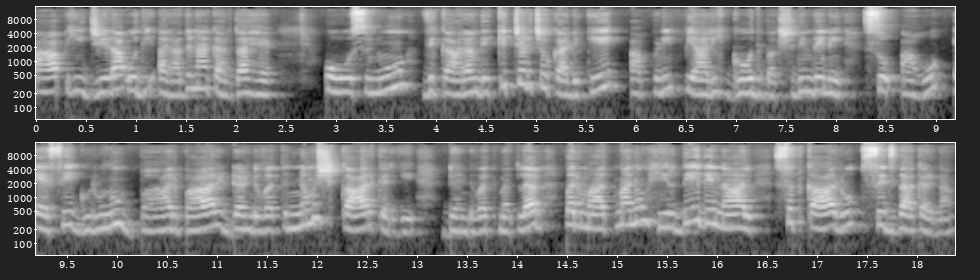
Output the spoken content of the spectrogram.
ਆਪ ਹੀ ਜਿਹੜਾ ਉਹਦੀ ਆਰਾਧਨਾ ਕਰਦਾ ਹੈ ਉਸ ਨੂੰ ਵਿਕਾਰਾਂ ਦੇ ਕਿਚੜ ਚੋਂ ਕੱਢ ਕੇ ਆਪਣੀ ਪਿਆਰੀ ਗੋਦ ਬਖਸ਼ ਦਿੰਦੇ ਨੇ। ਸੋ ਆਹੋ ਐਸੇ ਗੁਰੂ ਨੂੰ ਬਾਰ-ਬਾਰ ਡੰਡਵਤ ਨਮਸਕਾਰ ਕਰੀਏ। ਡੰਡਵਤ ਮਤਲਬ ਪਰਮਾਤਮਾ ਨੂੰ ਹਿਰਦੇ ਦੇ ਨਾਲ ਸਤਕਾਰ ਰੂਪ ਸਿਜਦਾ ਕਰਨਾ।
